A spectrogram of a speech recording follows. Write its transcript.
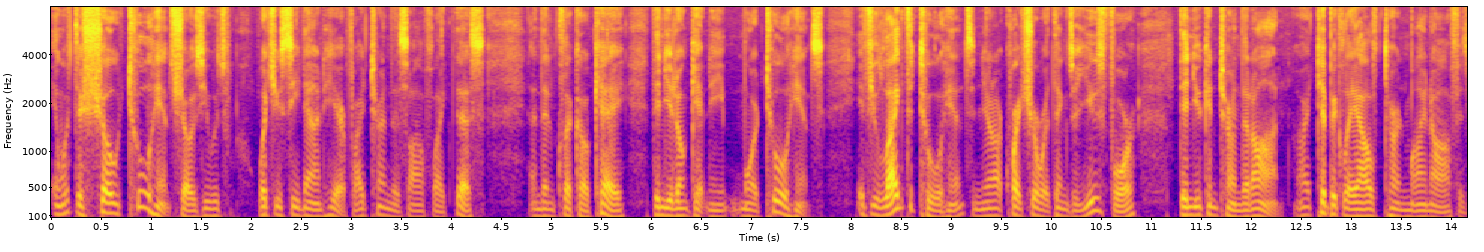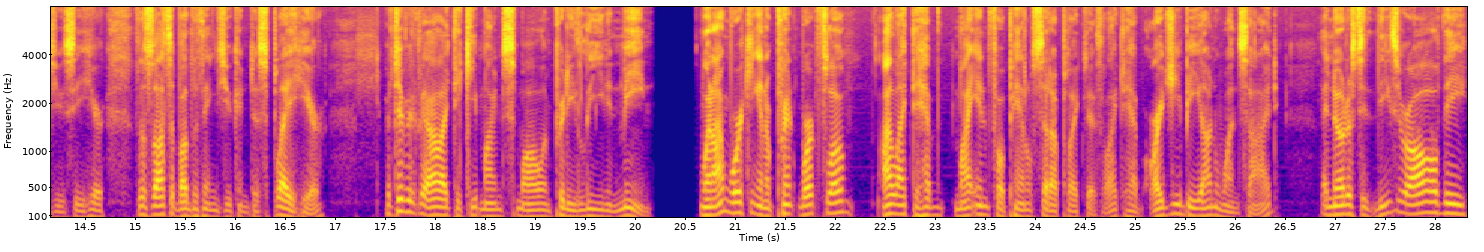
And what the show tool hints shows you is what you see down here. If I turn this off like this and then click OK, then you don't get any more tool hints. If you like the tool hints and you're not quite sure what things are used for, then you can turn that on. All right, typically I'll turn mine off as you see here. There's lots of other things you can display here. But typically I like to keep mine small and pretty lean and mean. When I'm working in a print workflow, I like to have my info panel set up like this. I like to have RGB on one side, and notice that these are all the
